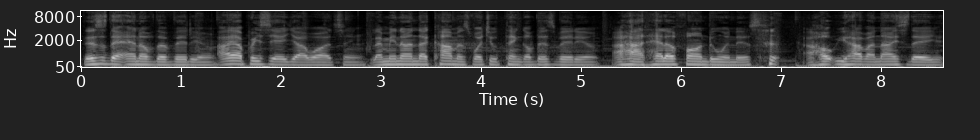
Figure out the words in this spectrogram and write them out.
This is the end of the video. I appreciate y'all watching. Let me know in the comments what you think of this video. I had hella fun doing this. I hope you have a nice day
